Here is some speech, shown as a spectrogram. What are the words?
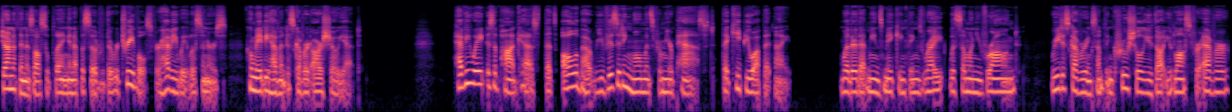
Jonathan is also playing an episode of The Retrievals for Heavyweight listeners who maybe haven't discovered our show yet. Heavyweight is a podcast that's all about revisiting moments from your past that keep you up at night. Whether that means making things right with someone you've wronged, rediscovering something crucial you thought you'd lost forever,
